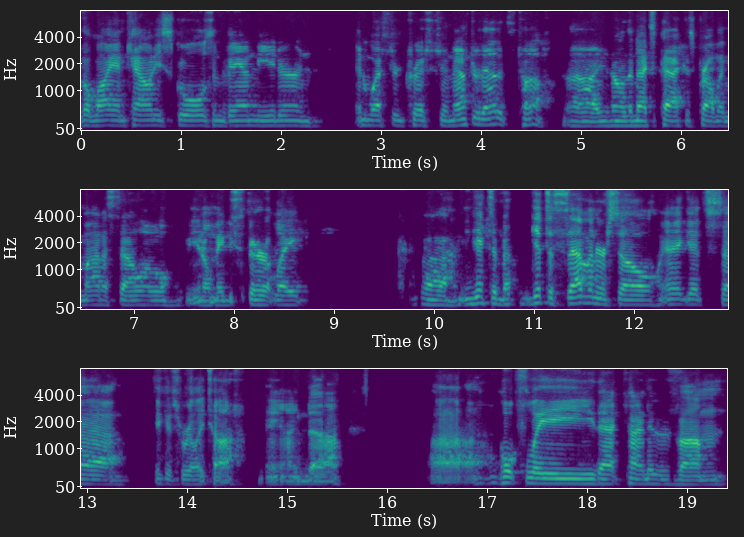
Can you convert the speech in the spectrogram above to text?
the Lyon County schools and Van Meter and and Western Christian. After that, it's tough. Uh, you know, the next pack is probably Monticello. You know, maybe Spirit Lake. Uh, you get to get to seven or so, and it gets uh, it gets really tough. And uh, uh, hopefully, that kind of um,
